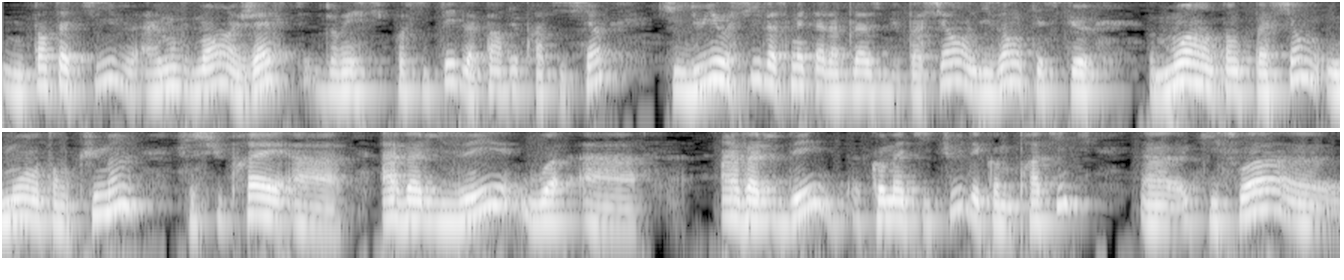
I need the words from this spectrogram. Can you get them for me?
une, tentative, un mouvement, un geste de réciprocité de la part du praticien, qui lui aussi va se mettre à la place du patient en disant qu'est-ce que moi en tant que patient ou moi en tant qu'humain, je suis prêt à avaliser ou à, invalider comme attitude et comme pratique euh, qui soit euh,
